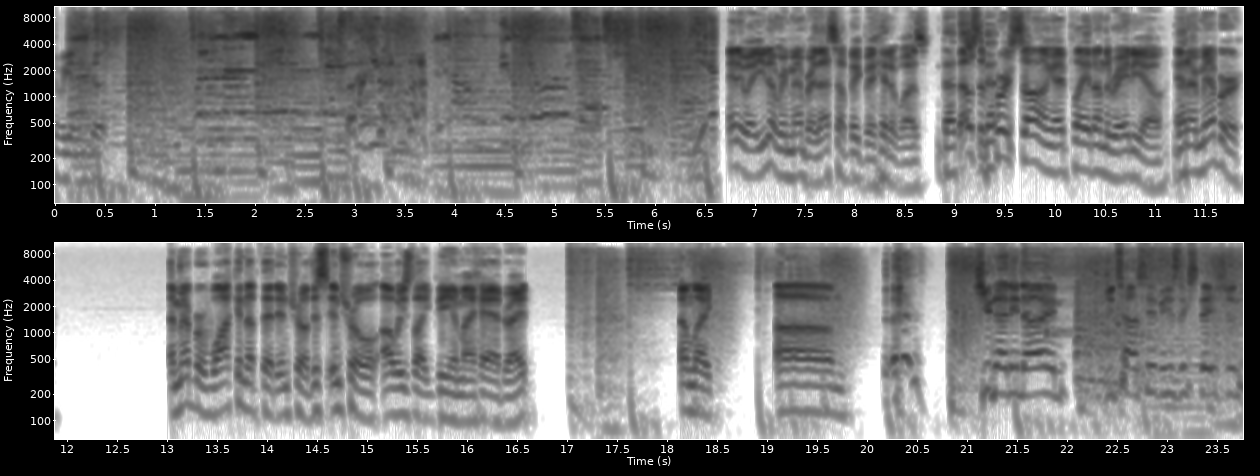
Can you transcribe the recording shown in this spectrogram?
We get into it. Anyway, you don't remember. That's how big of a hit it was. That's- that was the that- first song I played on the radio, and I remember, I remember walking up that intro. This intro will always like be in my head, right? I'm like, um, Q99, Utah's hit music station.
